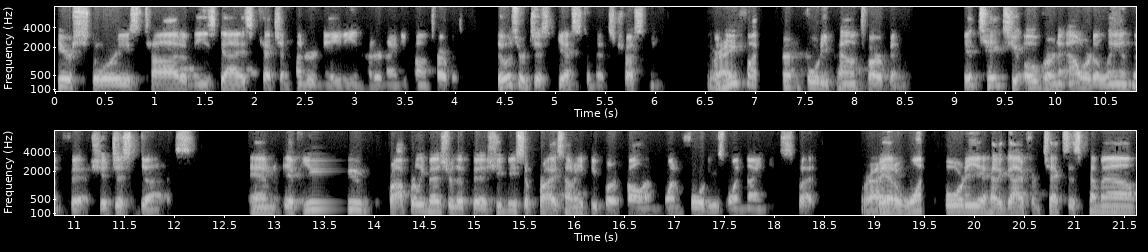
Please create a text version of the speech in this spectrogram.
hear stories, Todd, of these guys catching 180 and 190 pound tarpons. Those are just guesstimates, trust me. When right. you find 140 pound tarpon, it takes you over an hour to land the fish. It just does. And if you, you properly measure the fish, you'd be surprised how many people are calling 140s 190s. But right. we had a 140. I had a guy from Texas come out.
